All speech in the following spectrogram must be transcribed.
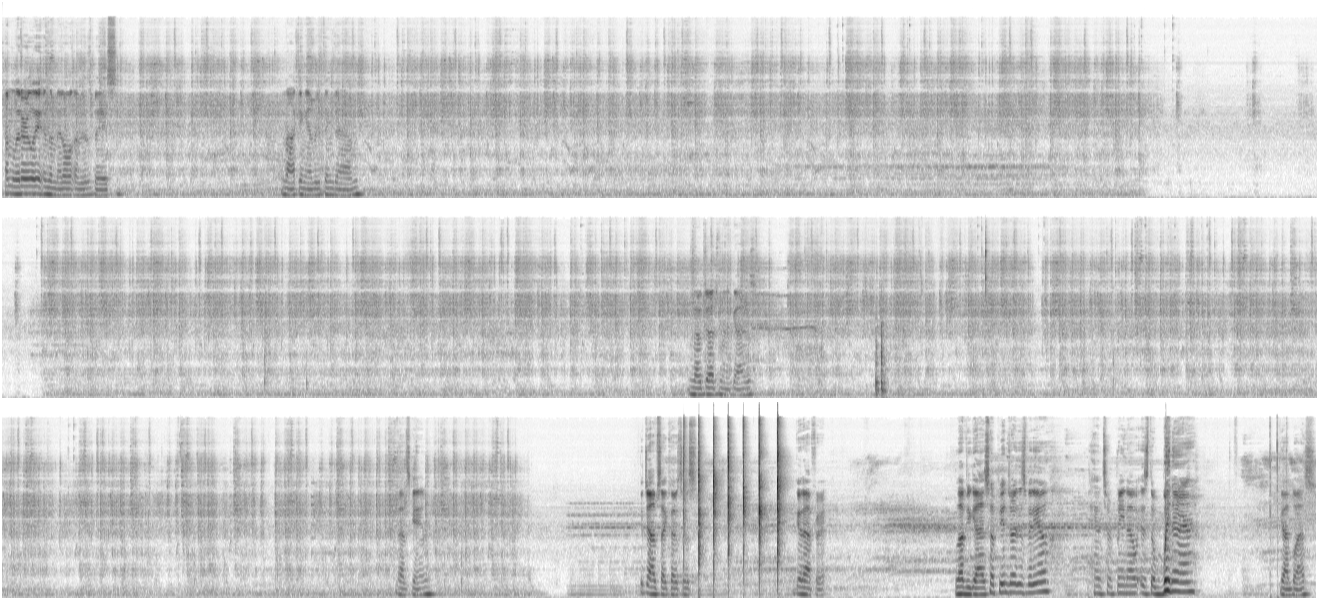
I'm literally in the middle of his base. Knocking everything down. No judgment, guys. That's game. Good job, Psychosis. Good effort. Love you guys. Hope you enjoyed this video. Panterino is the winner. God bless.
